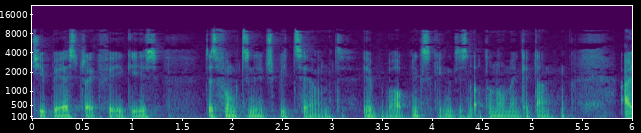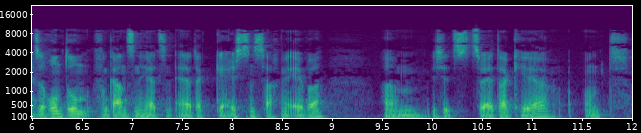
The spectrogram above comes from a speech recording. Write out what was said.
GPS-trackfähig ist. Das funktioniert spitze und ich habe überhaupt nichts gegen diesen autonomen Gedanken. Also rundum von ganzem Herzen einer der geilsten Sachen ever. Ähm, ist jetzt zwei Tage her und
